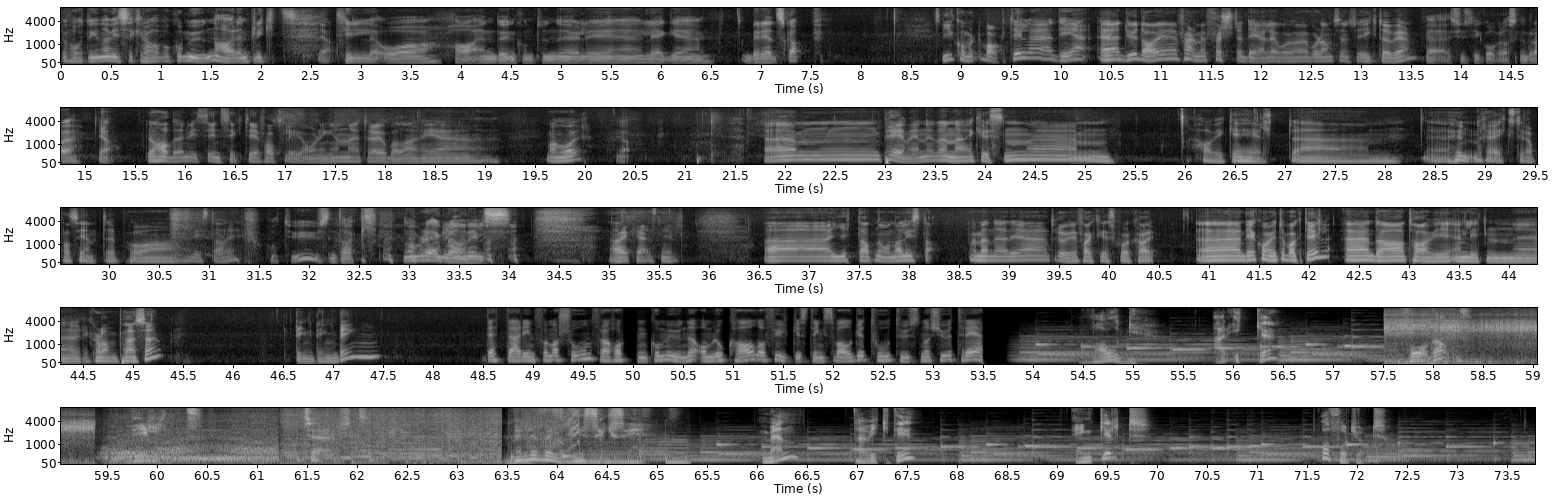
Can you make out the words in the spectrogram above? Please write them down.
Befolkningen har visse krav, og kommunen har en plikt Ja. til å ha en døgnkontinuerlig legeberedskap. Vi kommer tilbake til eh, det. Eh, Du, Da er vi ferdig med første del. Hvordan syns du det gikk, Torbjørn? Jeg syns det gikk overraskende bra. Jeg. Ja. Du hadde en viss innsikt i fastlegeordningen etter å ha jobba der i eh, mange år. Ja. Um, premien i denne quizen um, har vi ikke helt um, eh, 100 ekstra pasienter på lista di. Å, tusen takk. Nå ble jeg glad, Nils. Ja, ikke jeg snill. Uh, gitt at noen har lyst, da. Men eh, det tror vi faktisk folk har. Eh, det kommer vi tilbake til. Eh, da tar vi en liten reklamepause. Ding, ding, ding. Dette er informasjon fra Horten kommune om lokal- og fylkestingsvalget 2023. Valg er ikke vågalt, vilt, tøft eller veldig sexy. Men det er viktig, enkelt og fort gjort.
